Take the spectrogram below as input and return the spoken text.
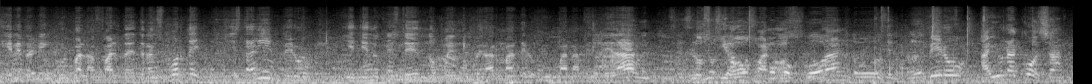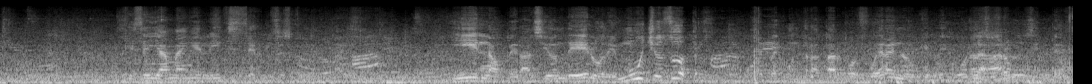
Y tiene también culpa la falta de transporte, y está bien, pero y entiendo que ustedes no pueden operar más de lo que humanamente da, los quirófanos pero hay una cosa que se llama en el IX servicios complementarios y la operación de él o de muchos otros se puede contratar por fuera en lo que mejora Claro. internos.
